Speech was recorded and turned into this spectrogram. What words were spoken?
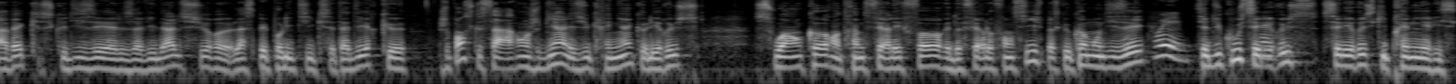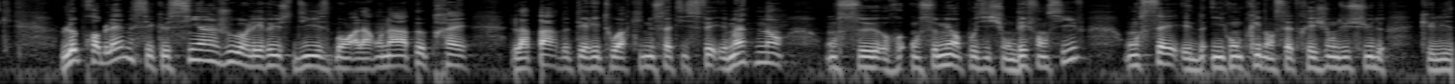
avec ce que disait Elsa Vidal sur l'aspect politique. C'est-à-dire que je pense que ça arrange bien les Ukrainiens que les Russes soient encore en train de faire l'effort et de faire l'offensive, parce que comme on disait, Oui. c'est du coup, c'est les. Russes, c'est les Russes qui prennent les risques. Le problème, c'est que si un jour les Russes disent bon, alors on a à peu près la part de territoire qui nous satisfait, et maintenant on se, on se met en position défensive, on sait, et y compris dans cette région du sud, qu'ils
